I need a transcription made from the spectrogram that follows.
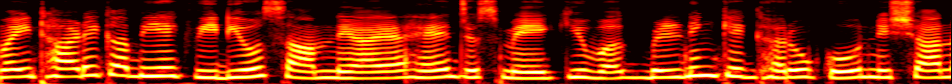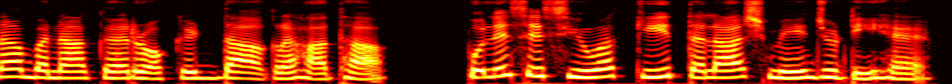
वहीं ठाणे का भी एक वीडियो सामने आया है, जिसमें एक युवक बिल्डिंग के घरों को निशाना बनाकर रॉकेट दाग रहा था। पुलिस इस युवक की तलाश में जुटी है।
